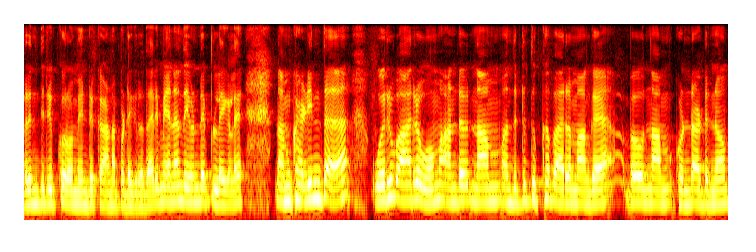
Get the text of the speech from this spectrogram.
அறிந்திருக்கிறோம் என்று காணப்படுகிறது. அருமையான தேவனுடைய பிள்ளைகளை நாம் கழிந்த ஒரு வாரமும் ஆண்டு நாம் வந்துட்டு துக்கபாரமாக நாம் கொண்டாடினோம்.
